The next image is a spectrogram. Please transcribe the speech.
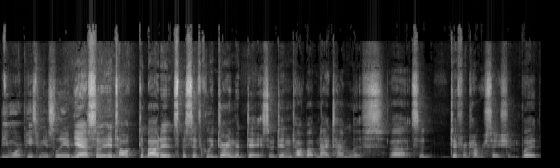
be more at peace when you sleep. or- Yeah, so it talked about it specifically during the day. So it didn't talk about nighttime lifts. Uh, it's a different conversation. But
